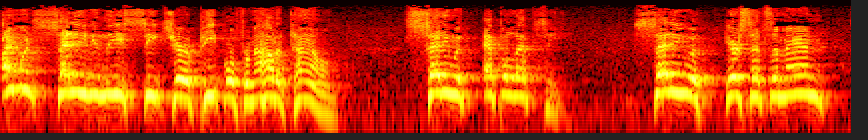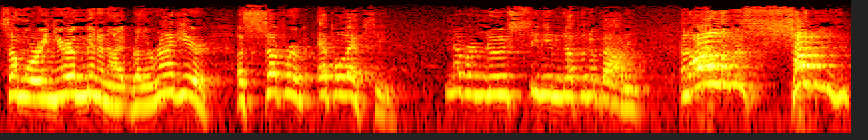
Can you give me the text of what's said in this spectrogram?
When sitting in these seats here, people from out of town, sitting with epilepsy, sitting with, here sits a man somewhere in here, a Mennonite brother, right here, a sufferer of epilepsy. Never knew, seen him, nothing about him. And all of a sudden,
